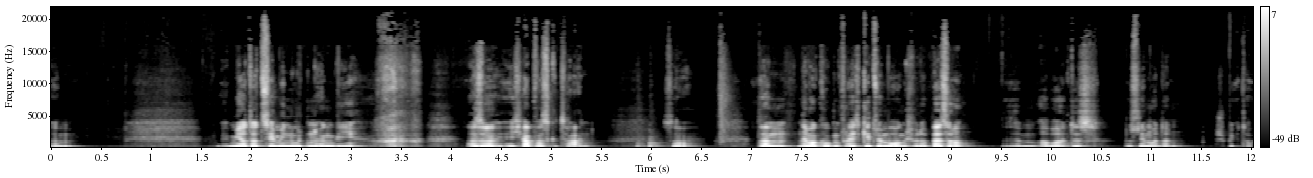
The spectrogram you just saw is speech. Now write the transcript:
Ähm, mir hat er zehn Minuten irgendwie, also ich habe was getan. So, ähm, na, mal gucken, vielleicht geht es mir morgen schon wieder besser, ähm, aber das, das sehen wir dann später.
